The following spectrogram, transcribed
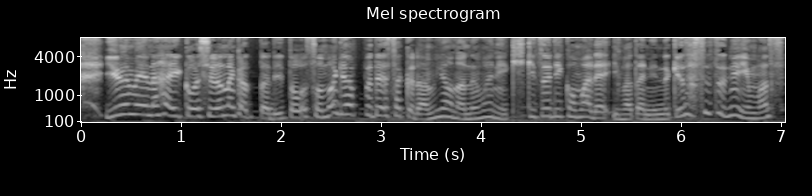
有名な俳句を知らなかったりと、そのギャップで桜美代の沼に引きずり込まれ、未だに抜け出せずにいます。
